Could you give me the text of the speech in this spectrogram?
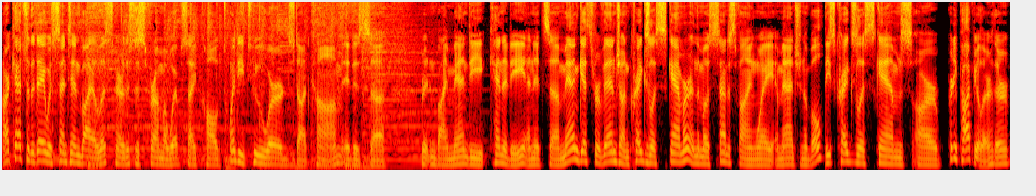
Our catch of the day was sent in by a listener. This is from a website called 22words.com. It is uh, written by Mandy Kennedy, and it's a man gets revenge on Craigslist scammer in the most satisfying way imaginable. These Craigslist scams are pretty popular. They're,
